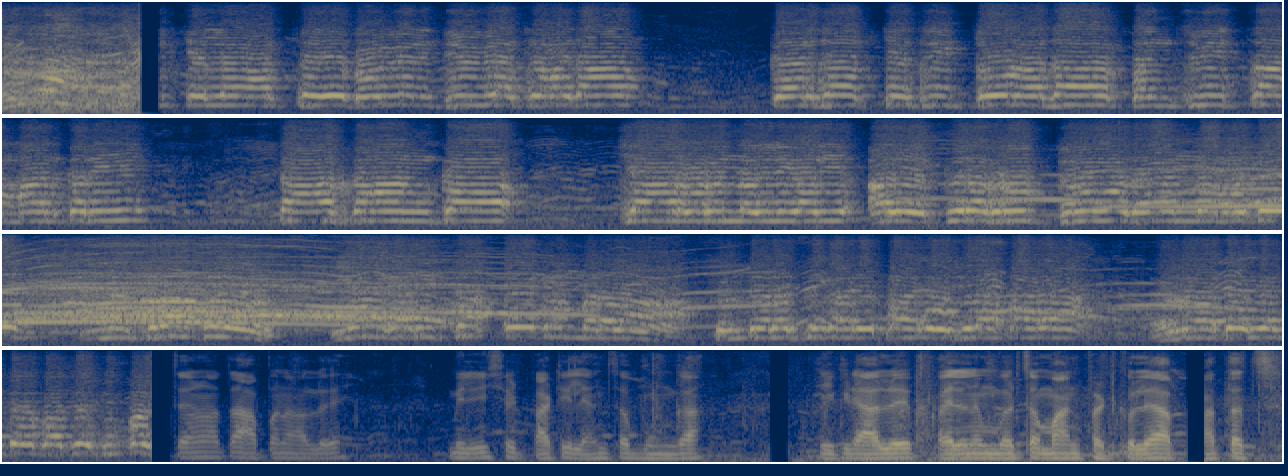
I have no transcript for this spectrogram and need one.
केलं आजचं हे भव्य आणि दिव्य असं मैदान. कर्जत केसरी दोन हजार पंचवीस चा मानकरी. तास क्रमांक चार वरून नवली गाडी आणि एकविरा ग्रुप ध्रुव दयानंद होते नसरापूर या गाडीचा एक नंबर आला सुंदर अशी गाडी पाहिली उजव्या पारा. Robel enterprises Deepak. आता आपण आलोय मिलिंद शेठ पाटील यांचा भुंगा. इकडे आलोय पहिल्या नंबरचा मान फटकवलाय. आताच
